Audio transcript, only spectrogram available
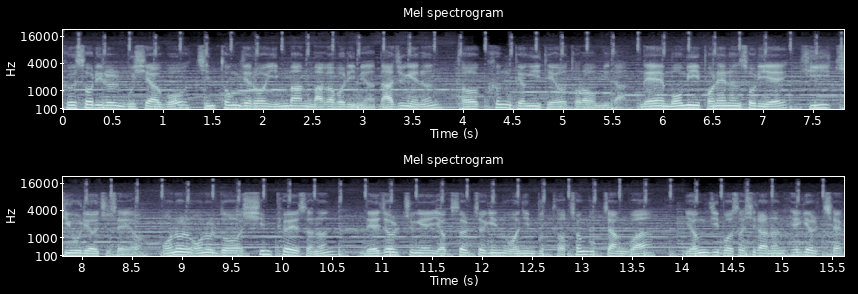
그 소리를 무시하고 진통제로 입만 막아버리면 나중에는 더 큰 병이 되어 돌아옵니다. 내 몸이 보내는 소리에 귀 기울여 주세요. 오늘 오늘도 쉼표에서는 뇌졸중의 역설적인 원인부터 청국장과 영지버섯이라는 해결책,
